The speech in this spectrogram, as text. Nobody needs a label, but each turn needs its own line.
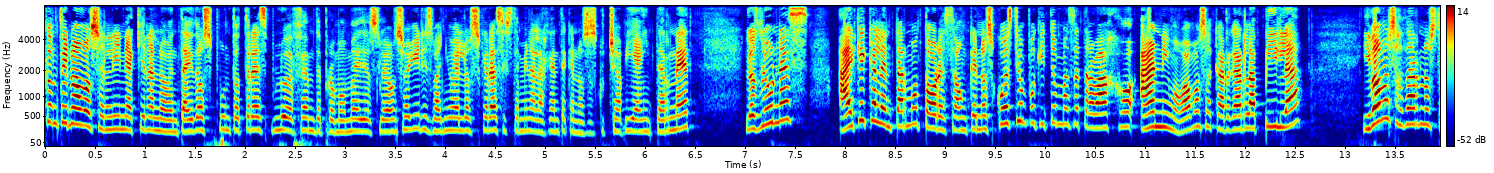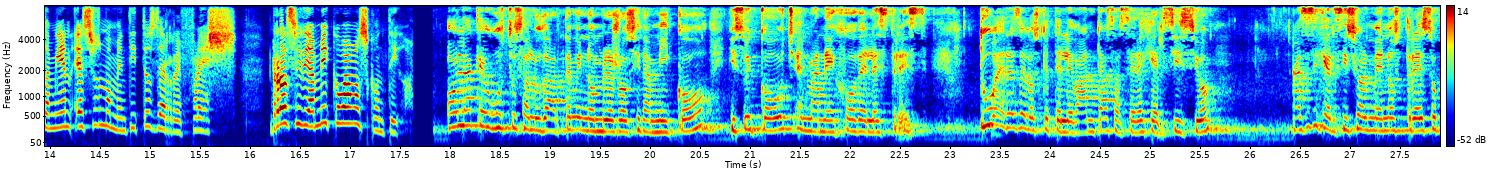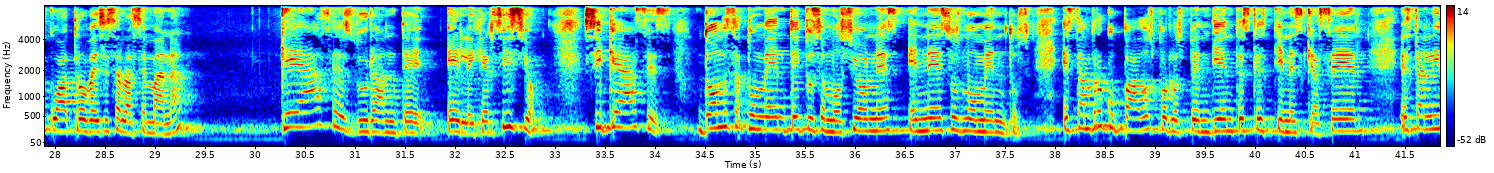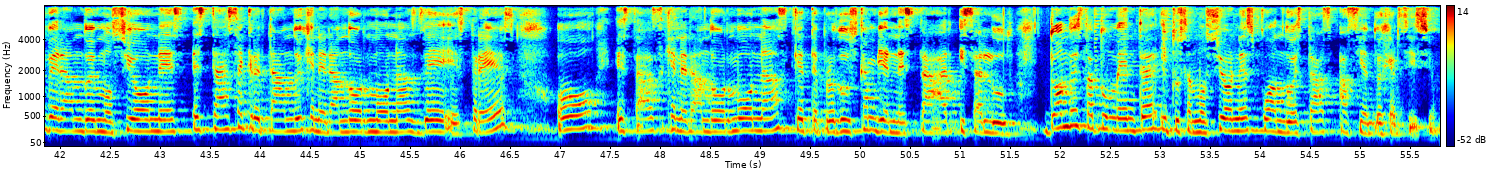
Continuamos en línea aquí en el 92.3 Blue FM de Promomedios León. Soy Iris Bañuelos. Gracias también a la gente que nos escucha vía internet. Los lunes hay que calentar motores, aunque nos cueste un poquito más de trabajo. Ánimo, vamos a cargar la pila y vamos a darnos también esos momentitos de refresh. Rosy de Amico, vamos contigo.
Hola, qué gusto saludarte. Mi nombre es Rosy D'Amico y soy coach en manejo del estrés. ¿Tú eres de los que te levantas a hacer ejercicio? ¿Haces ejercicio al menos tres o cuatro veces a la semana? ¿Qué haces durante el ejercicio? Sí, ¿qué haces? ¿Dónde está tu mente y tus emociones en esos momentos? ¿Están preocupados por los pendientes que tienes que hacer? ¿Están liberando emociones? ¿Estás secretando y generando hormonas de estrés? ¿O estás generando hormonas que te produzcan bienestar y salud? ¿Dónde está tu mente y tus emociones cuando estás haciendo ejercicio?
